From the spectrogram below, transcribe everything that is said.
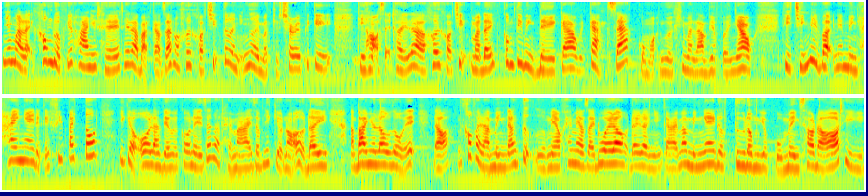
nhưng mà lại không được viết hoa như thế thế là bạn cảm giác nó hơi khó chịu. Tức là những người mà kiểu cherry picky thì họ sẽ thấy là hơi khó chịu. Mà đấy, công ty mình đề cao cái cảm giác của mọi người khi mà làm việc với nhau. Thì chính vì vậy nên mình hay nghe được cái feedback tốt, như kiểu, ôi, làm việc với cô này rất là thoải mái, giống như kiểu nó ở đây à, bao nhiêu lâu rồi ấy. Đó, không phải là mình đang tự mèo khen mèo dài đuôi đâu. Đây là những cái mà mình nghe được từ đồng nghiệp của mình sau đó thì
